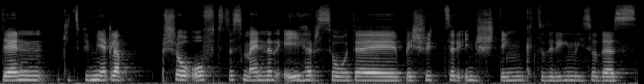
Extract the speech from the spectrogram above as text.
dann gibt es bei mir, glaube schon oft, dass Männer eher so den Beschützerinstinkt oder irgendwie so das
